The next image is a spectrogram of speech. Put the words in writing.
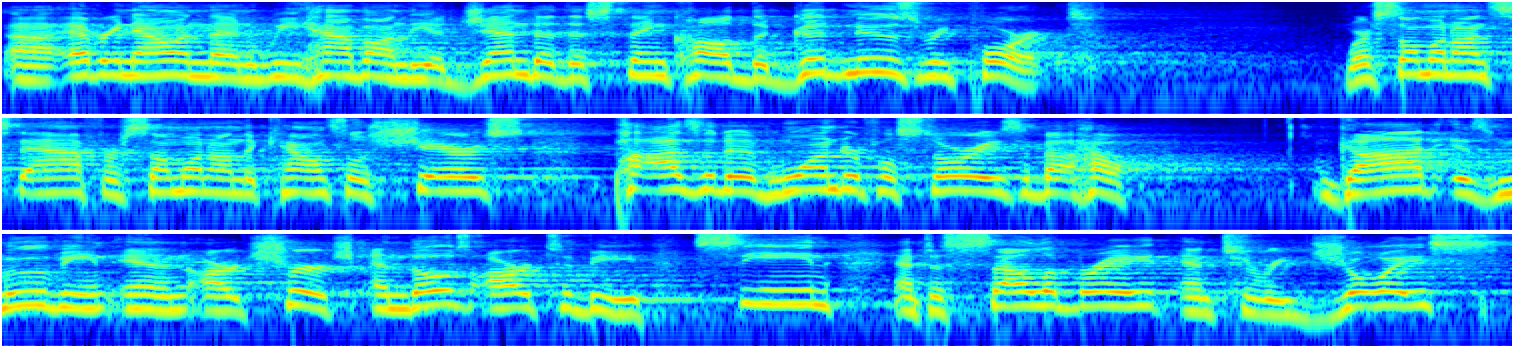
uh, every now and then we have on the agenda this thing called the Good News Report, where someone on staff or someone on the council shares positive, wonderful stories about how God is moving in our church, and those are to be seen and to celebrate and to rejoice.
